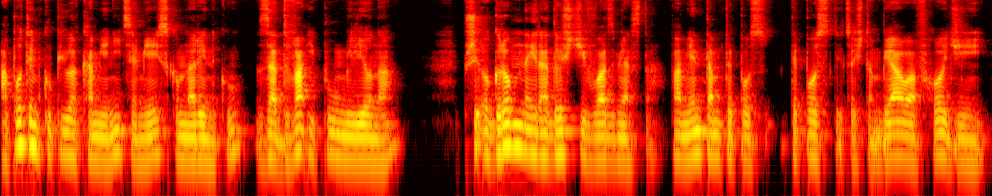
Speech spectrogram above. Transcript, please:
A potem kupiła kamienicę miejską na rynku za 2,5 miliona, przy ogromnej radości władz miasta. Pamiętam te, pos te posty, coś tam biała wchodzi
